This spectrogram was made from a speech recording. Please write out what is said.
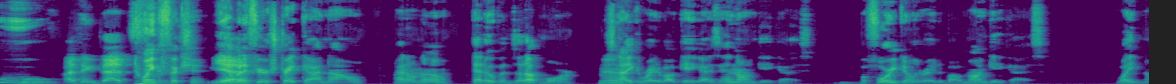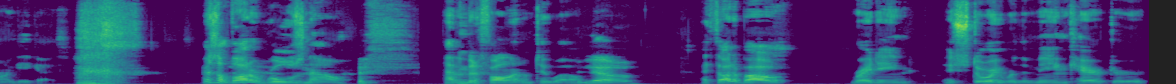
Ooh, I think that's twink fiction. Yeah, Yeah. but if you're a straight guy now, I don't know. That opens it up more. So now you can write about gay guys and non-gay guys. Before you can only write about non-gay guys, white non-gay guys. There's a lot of rules now. I haven't been following them too well. no. I thought about writing a story where the main character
